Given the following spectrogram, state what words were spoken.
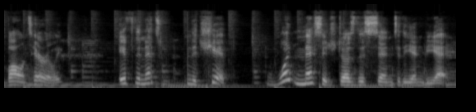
voluntarily. If the Nets win the chip, what message does this send to the NBA?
